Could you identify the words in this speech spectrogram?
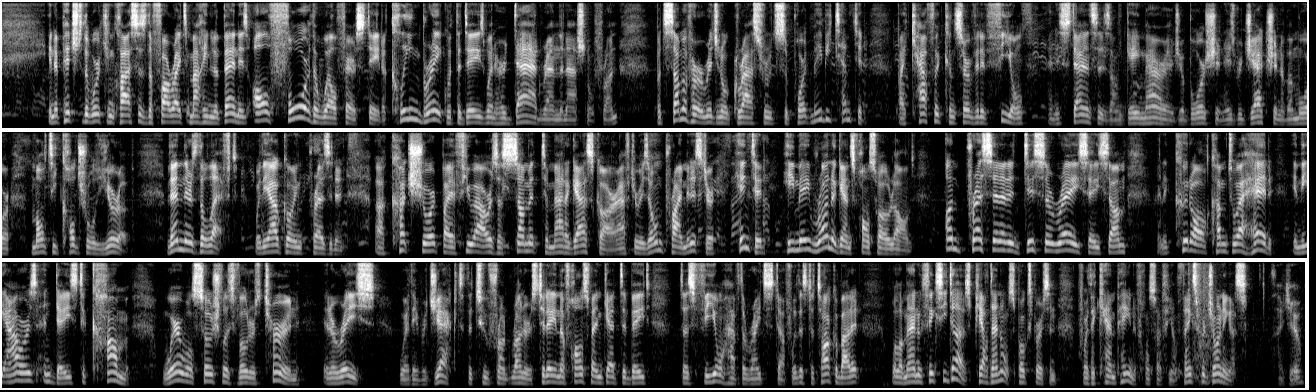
In a pitch to the working classes, the far right's Marine Le Pen is all for the welfare state, a clean break with the days when her dad ran the National Front. But some of her original grassroots support may be tempted by Catholic conservative Fillon and his stances on gay marriage, abortion, his rejection of a more multicultural Europe. Then there's the left, where the outgoing president uh, cut short by a few hours a summit to Madagascar after his own prime minister hinted he may run against Francois Hollande unprecedented disarray, say some, and it could all come to a head in the hours and days to come. Where will socialist voters turn in a race where they reject the two front runners? Today in the France 24 debate, does Fillon have the right stuff? With us to talk about it, well, a man who thinks he does, Pierre Danon, spokesperson for the campaign of François Fillon. Thanks for joining us. Thank you.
